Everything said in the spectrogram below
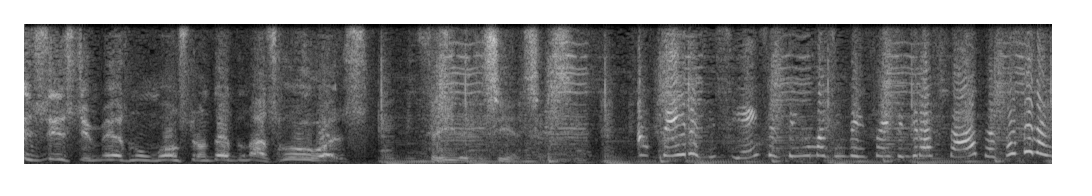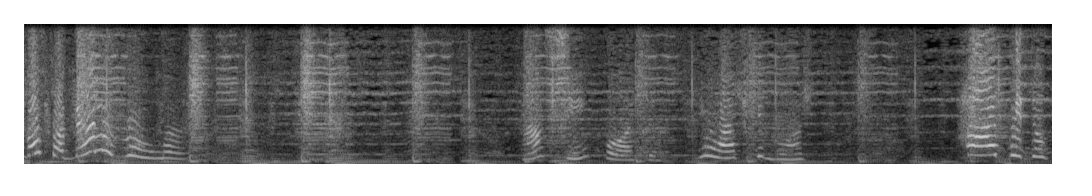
Existe mesmo um monstro andando nas ruas. Feira de Ciências. A feira de ciências tem umas invenções engraçadas. Você não gosta delas, Vilma? Ah, sim, Potter. Eu acho que gosto. Rápido!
